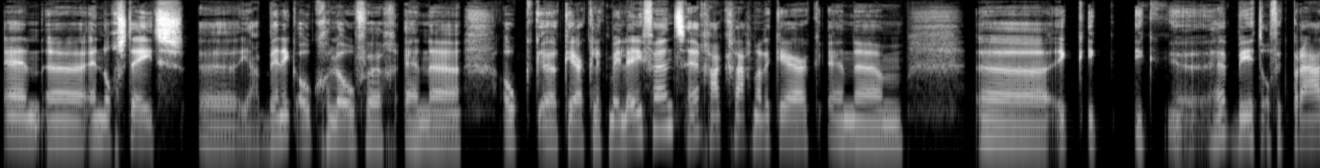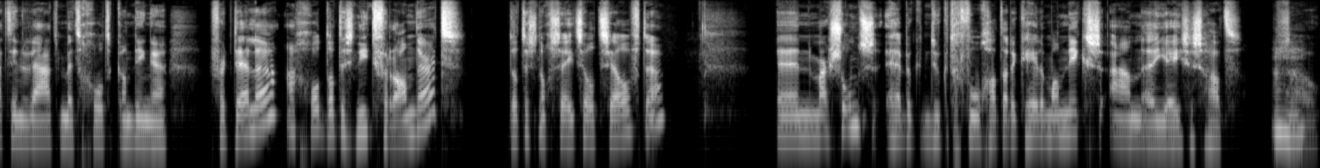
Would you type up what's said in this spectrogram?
En, eh, en nog steeds eh, ja, ben ik ook gelovig en ook kerkelijk meelevend. Hè. Ga ik graag naar de kerk en ehm, eh, ik, ik, ik hè, bid of ik praat inderdaad met God. Ik kan dingen vertellen aan God. Dat is niet veranderd. Dat is nog steeds wel hetzelfde. En, maar soms heb ik natuurlijk het gevoel gehad dat ik helemaal niks aan eh, Jezus had. Of Mhm. zo.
